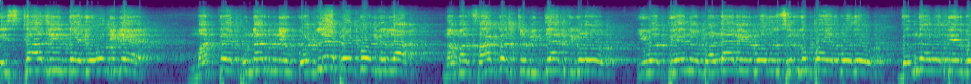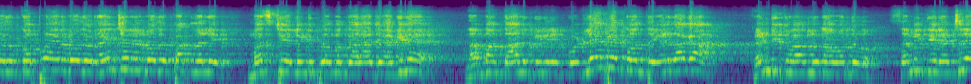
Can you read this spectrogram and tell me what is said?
ನಿಷ್ಕಾಜಿಯಿಂದ ಇದು ಹೋಗಿದೆ ಮತ್ತೆ ಪುನರ್ ನೀವು ಕೊಡ್ಲೇಬೇಕು ಇದೆಲ್ಲ ನಮ್ಮ ಸಾಕಷ್ಟು ವಿದ್ಯಾರ್ಥಿಗಳು ಇವತ್ತೇನು ಬಳ್ಳಾರಿ ಇರ್ಬೋದು, ಸಿರುಗುಪ್ಪ ಇರ್ಬೋದು, ಗಂಗಾವತಿ ಇರ್ಬೋದು, ಕೊಪ್ಪ ಇರ್ಬೋದು, ರಾಯಚೂರು ಇರ್ಬೋದು ಪಕ್ಕದಲ್ಲಿ ಮಸ್ಕಿಯಲ್ಲಿ ಡಿಪ್ಲೊಮಾ ಕಾಲೇಜು ಆಗಿದೆ. ನಮ್ಮ ತಾಲೂಕಿಗೆ ಕೊಡ್ಲೇಬೇಕು ಅಂತ ಹೇಳಿದಾಗ ಖಂಡಿತವಾಗ್ಲೂ ನಾವೊಂದು ಸಮಿತಿ ರಚನೆ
